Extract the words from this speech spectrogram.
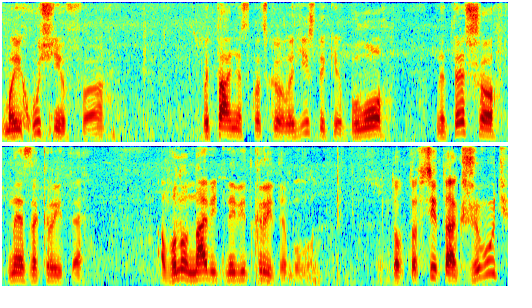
моїх учнів питання складської логістики було не те, що не закрите, а воно навіть не відкрите було. Тобто всі так живуть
